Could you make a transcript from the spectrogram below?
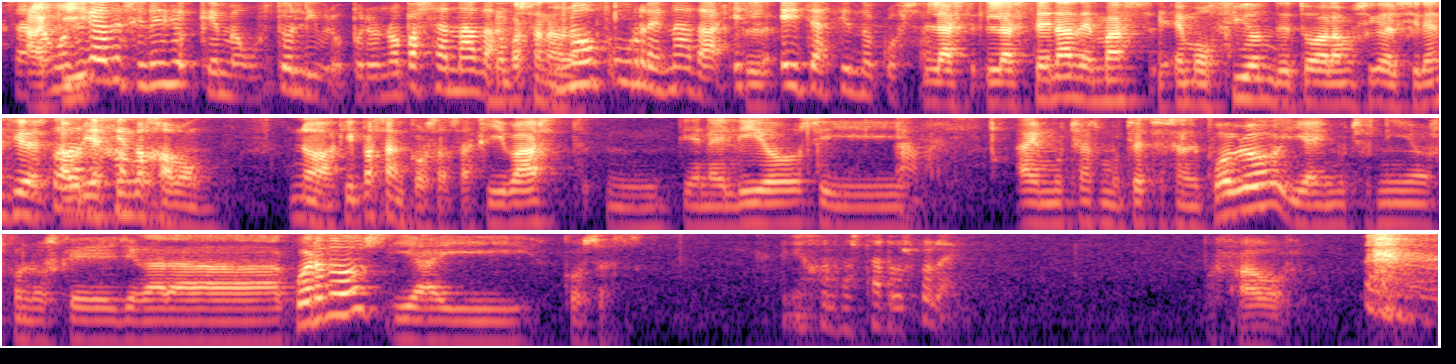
O sea, la música del silencio, que me gustó el libro, pero no pasa nada. No pasa nada. No ocurre nada, es La- ella haciendo cosas. las- la escena de más emoción de toda la música del silencio es Auri haciendo jabón. No, aquí pasan cosas. Aquí Bast mm, tiene líos y Ah, vale. hay muchas muchachas en el pueblo y hay muchos niños con los que llegar a acuerdos y hay cosas. Hijos bastardos por ahí. Por favor.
